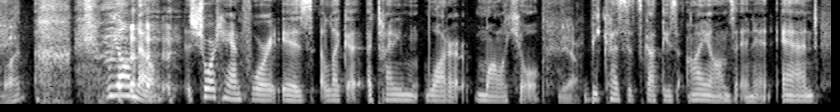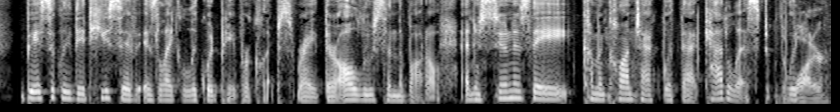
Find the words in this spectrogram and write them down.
What? we all know shorthand for it is like a, a tiny water molecule Yeah. because it's got these ions in it. And basically, the adhesive is like liquid paper clips, right? They're all loose in the bottle. And as soon as they come in contact with that catalyst, The with, water.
